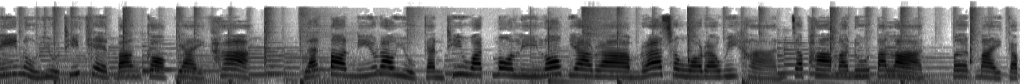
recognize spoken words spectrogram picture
นูอยู่ที่เขตบางกอกใหญ่ค่ะ และตอนนี้เราอยู่กันที่วัดโมลีโลกยาราม ราชวรวิหารจะพามาดูตลาด เปิดใหม่กับ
